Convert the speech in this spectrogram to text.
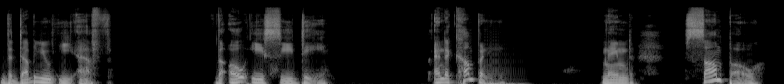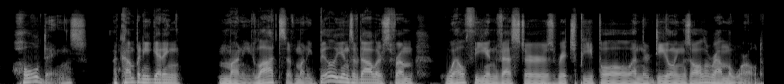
the WEF, the OECD, and a company named Sompo Holdings, a company getting money, lots of money, billions of dollars from wealthy investors, rich people, and their dealings all around the world.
